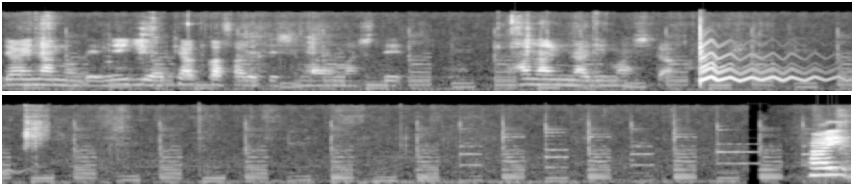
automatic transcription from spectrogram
嫌いなのでネギは却下されてしまいまして、お花になりました。はい、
